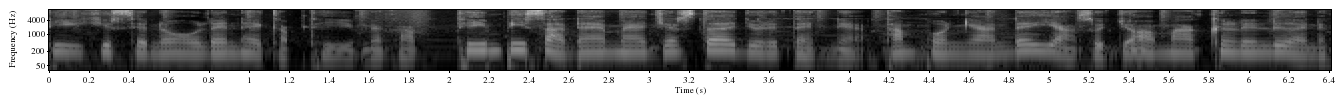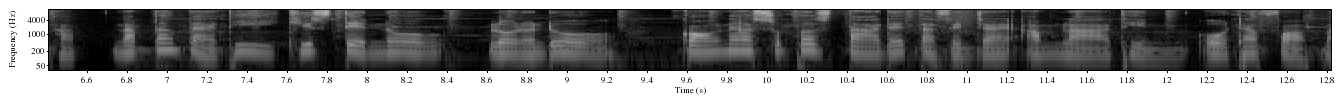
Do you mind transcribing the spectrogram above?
ที่คริสเตียโนเล่นให้กับทีมนะครับ ทีมปีศาจแดงแมนเชสเตอร์ยูไนเต็ดเนี่ยทำผลงานได้อย่างสุดยอดมากขึ้นเรื่อยๆนะครับ นับตั้งแต่ที่คริสเตียโนโรนัลโด กองหน้าซูเปอร์สตาร์ได้ตัดสินใจอำลาถิ่นโอทัฟฟอร์ดไป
